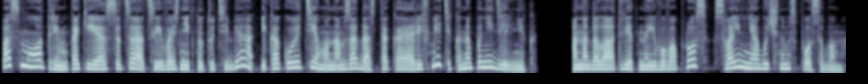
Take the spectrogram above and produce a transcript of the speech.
Посмотрим, какие ассоциации возникнут у тебя и какую тему нам задаст такая арифметика на понедельник. Она дала ответ на его вопрос своим необычным способом.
